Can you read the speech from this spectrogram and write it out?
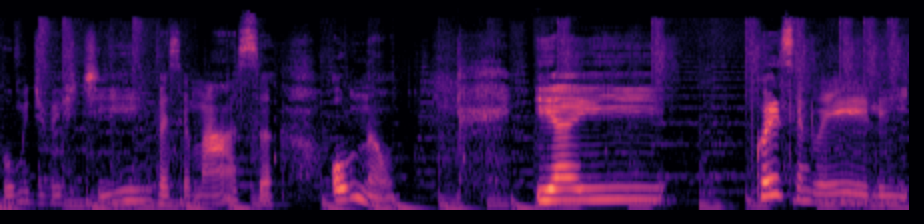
vou me divertir, vai ser massa ou não. E aí, conhecendo ele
